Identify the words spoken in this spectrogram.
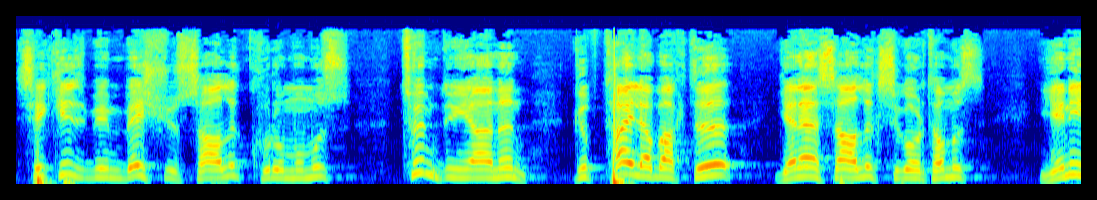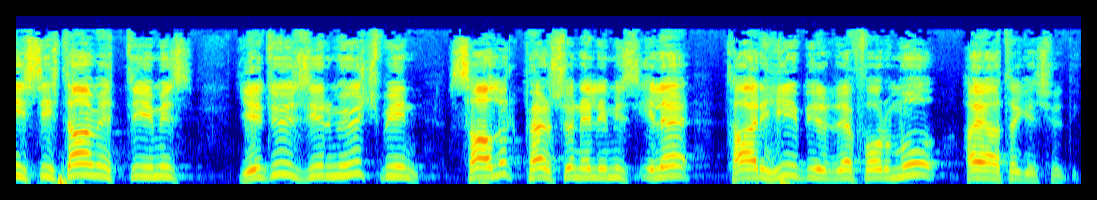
8500 sağlık kurumumuz tüm dünyanın gıptayla baktığı genel sağlık sigortamız, yeni istihdam ettiğimiz 723 bin sağlık personelimiz ile tarihi bir reformu hayata geçirdik.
